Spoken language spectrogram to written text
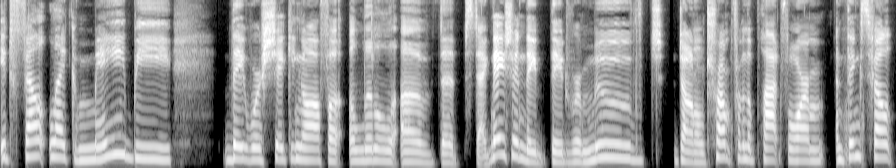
it felt like maybe they were shaking off a, a, little of the stagnation. They they'd removed Donald Trump from the platform, and things felt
